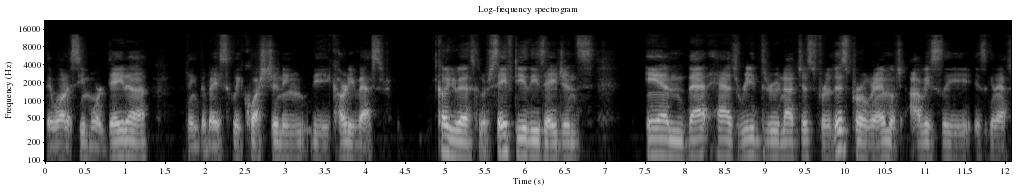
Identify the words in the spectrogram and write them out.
They want to see more data. I think they're basically questioning the cardiovascular cardiovascular safety of these agents and that has read through not just for this program, which obviously is going to have,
